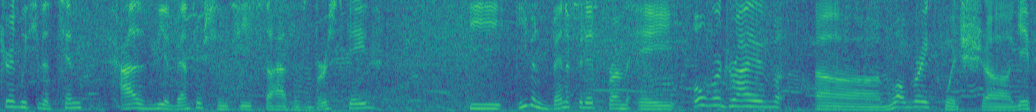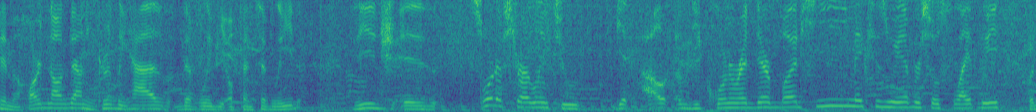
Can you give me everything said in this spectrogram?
currently see that Tim has the advantage since he still has his burst gauge. He even benefited from a overdrive uh, wall break, which uh, gave him a hard knockdown. He currently has definitely the offensive lead. Zeidge is sort of struggling to get out of the corner right there, but he makes his way ever so slightly. But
